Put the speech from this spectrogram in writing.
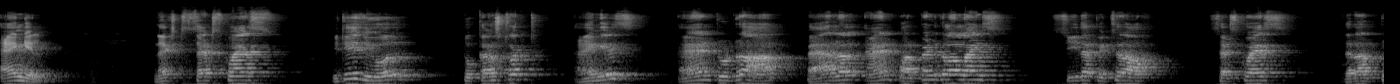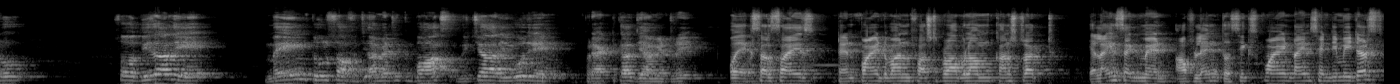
angle. Next set squares. It is used to construct angles and to draw parallel and perpendicular lines. See the picture of set squares. There are two. So these are the main tools of geometric box which are used in practical geometry. So exercise 10.1 first problem construct a line segment of length 6.9 centimeters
